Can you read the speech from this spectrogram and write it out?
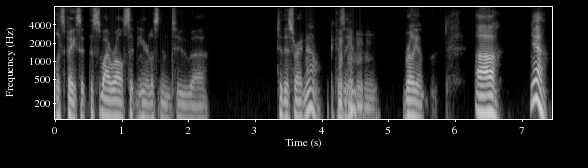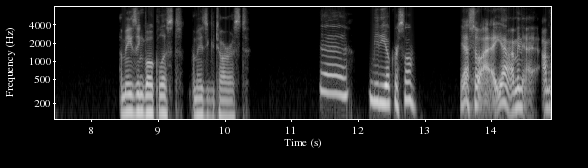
let's face it. This is why we're all sitting here listening to uh to this right now because of him. Brilliant. Uh, yeah. Amazing vocalist, amazing guitarist. Eh, mediocre song. Yeah, so I, yeah, I mean, I, I'm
